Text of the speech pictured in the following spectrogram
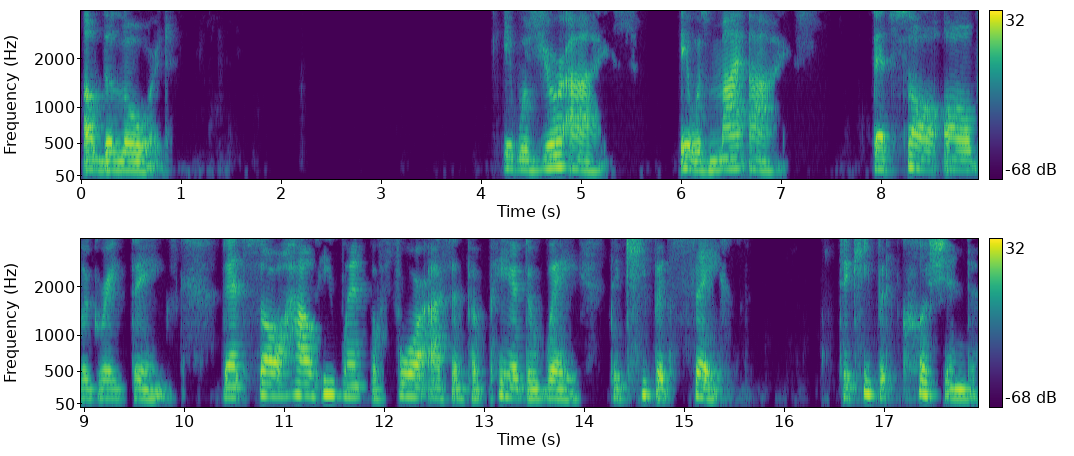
of the Lord. It was your eyes, it was my eyes that saw all the great things, that saw how He went before us and prepared the way to keep it safe, to keep it cushioned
